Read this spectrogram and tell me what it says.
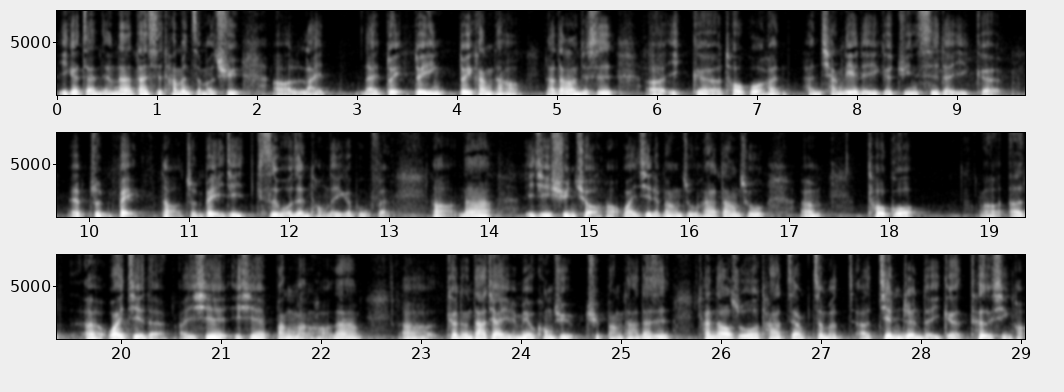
一个战争。那但是他们怎么去呃来来对对应对抗它哈？那当然就是呃一个透过很很强烈的一个军事的一个呃准备啊准备以及自我认同的一个部分好，那以及寻求哈外界的帮助。他当初嗯透过。呃呃呃，外界的呃一些一些帮忙哈，那呃可能大家也没有空去去帮他，但是看到说他这样这么呃坚韧的一个特性哈，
